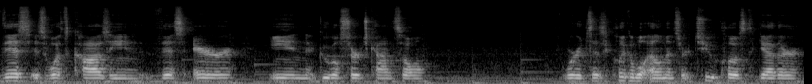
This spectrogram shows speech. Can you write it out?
this is what's causing this error in Google Search Console where it says clickable elements are too close together.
